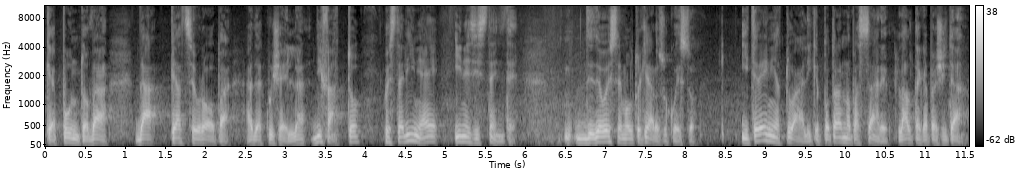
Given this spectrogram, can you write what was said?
che appunto va da Piazza Europa ad Acquicella, di fatto questa linea è inesistente. Devo essere molto chiaro su questo. I treni attuali che potranno passare l'alta capacità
